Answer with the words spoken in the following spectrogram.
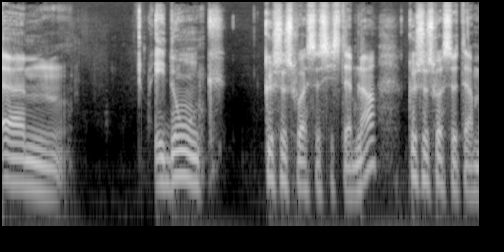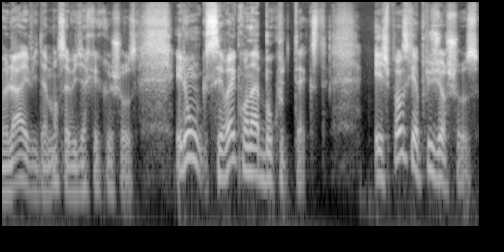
euh, et donc que ce soit ce système-là, que ce soit ce terme-là, évidemment, ça veut dire quelque chose. Et donc, c'est vrai qu'on a beaucoup de textes. Et je pense qu'il y a plusieurs choses.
